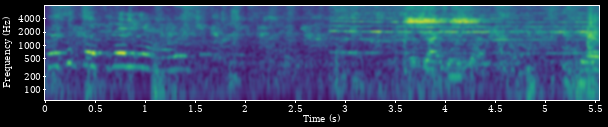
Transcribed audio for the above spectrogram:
ਤੁਸੀਂ ਦੇਖ ਰਹੇ ਹੋ ਜੈ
